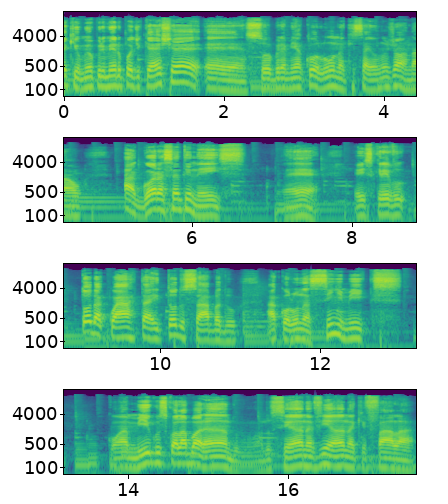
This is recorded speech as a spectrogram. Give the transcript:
aqui, o meu primeiro podcast é, é, sobre a minha coluna que saiu no jornal Agora Santa Inês. É, eu escrevo toda quarta e todo sábado a coluna Cine Mix, com amigos colaborando. A Luciana Viana, que fala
